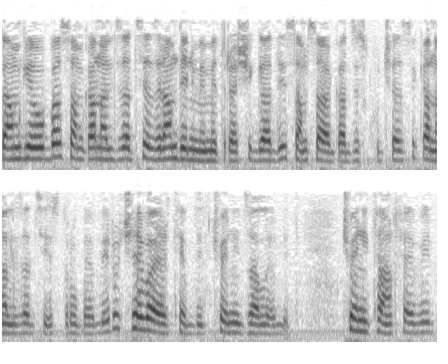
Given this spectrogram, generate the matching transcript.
გამგეობას ამ კანალიზაციაზე რამდენიმე მეტრაში გადის ამ სააკაძის ქუჩაზე კანალიზაციის ტრუბები, რომ შევაერთებდით ჩვენი ძალებით, ჩვენი თანხებით.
